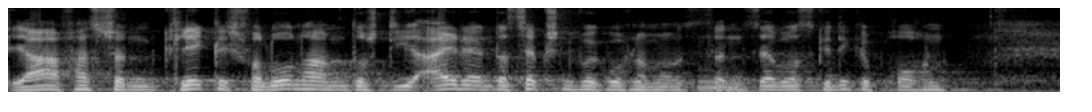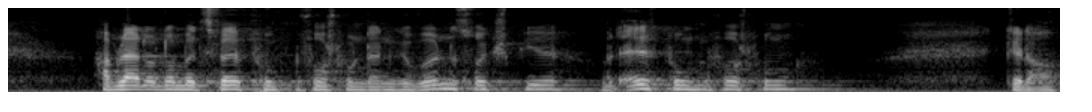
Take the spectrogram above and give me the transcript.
ja, fast schon kläglich verloren haben durch die eine Interception, die wir geworfen haben, haben wir uns dann selber das Genick gebrochen. Haben leider nur mit 12 Punkten Vorsprung dann gewonnen, das Rückspiel. Mit 11 Punkten Vorsprung. Genau.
